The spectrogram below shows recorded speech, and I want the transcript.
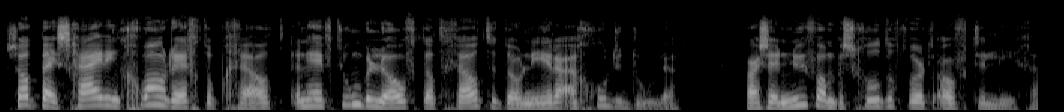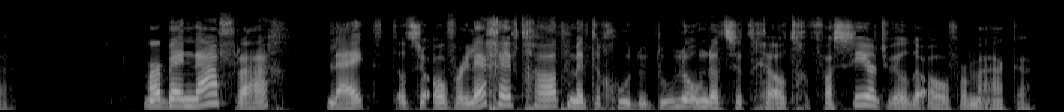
Ze had bij scheiding gewoon recht op geld en heeft toen beloofd dat geld te doneren aan goede doelen, waar zij nu van beschuldigd wordt over te liegen. Maar bij navraag blijkt dat ze overleg heeft gehad met de goede doelen omdat ze het geld gefaseerd wilde overmaken.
